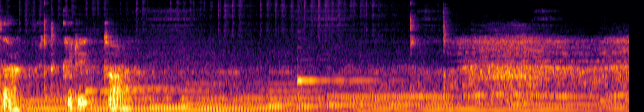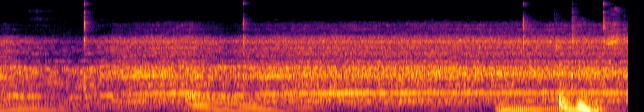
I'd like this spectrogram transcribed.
Так, відкрито. Одиннадцать.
